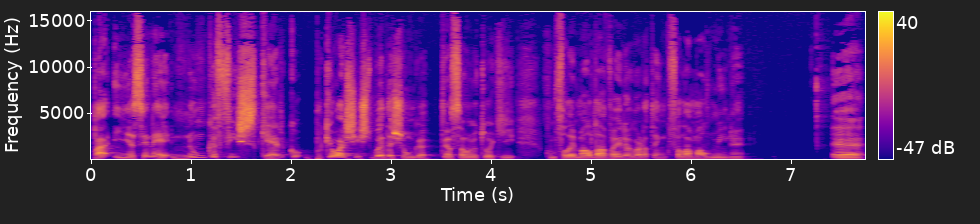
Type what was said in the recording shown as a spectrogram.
Pá, e a cena é, nunca fiz sequer, porque eu acho isto bué da chunga. Atenção, eu estou aqui, como falei mal da Aveira, agora tenho que falar mal de mim, não é? Uh,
